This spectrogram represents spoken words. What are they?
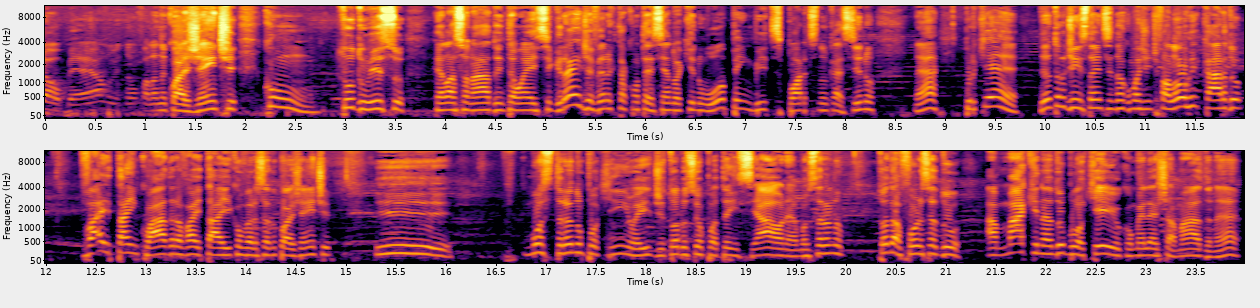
Márcio e ao Belo, então falando com a gente, com tudo isso relacionado então a esse grande evento que está acontecendo aqui no Open Beat Sports no Cassino, né? Porque dentro de instantes, então, como a gente falou, o Ricardo vai estar em quadra, vai estar aí conversando com a gente e mostrando um pouquinho aí de todo o seu potencial, né? Mostrando toda a força do a máquina do bloqueio, como ele é chamado, né?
